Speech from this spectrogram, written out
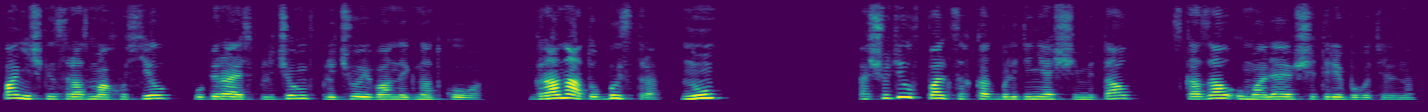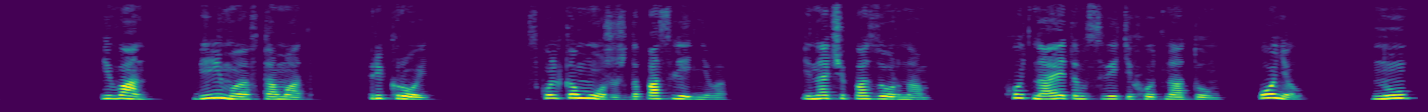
Паничкин с размаху сел, упираясь плечом в плечо Ивана Игнаткова. «Гранату, быстро! Ну!» Ощутил в пальцах как бы леденящий металл, сказал умоляюще требовательно. «Иван, бери мой автомат, прикрой. Сколько можешь, до последнего. Иначе позор нам. Хоть на этом свете, хоть на том. Понял? Ну?»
